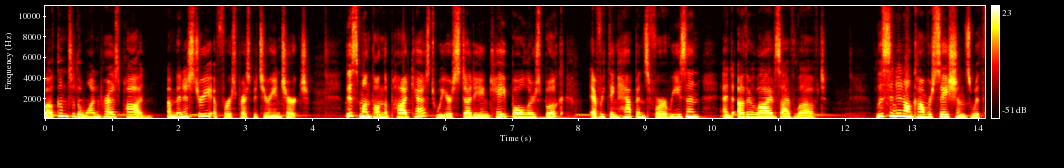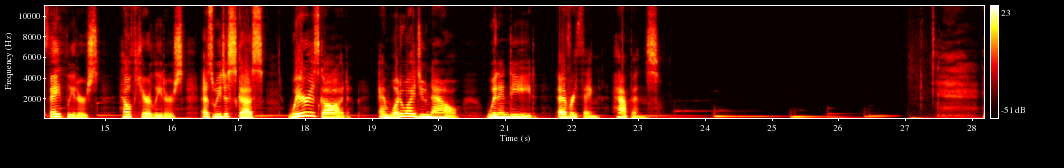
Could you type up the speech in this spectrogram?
Welcome to the One Pres Pod, a ministry of First Presbyterian Church. This month on the podcast, we are studying Kate Bowler's book, Everything Happens for a Reason and Other Lies I've Loved. Listen in on conversations with faith leaders, healthcare leaders, as we discuss where is God and what do I do now when indeed everything happens.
